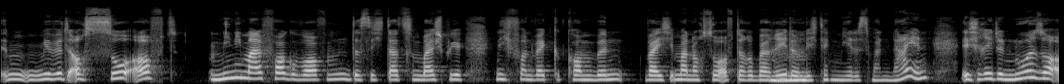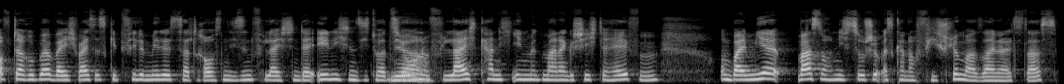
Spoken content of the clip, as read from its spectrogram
mir wird auch so oft minimal vorgeworfen, dass ich da zum Beispiel nicht von weggekommen bin, weil ich immer noch so oft darüber rede. Und ich denke mir jedes Mal, nein, ich rede nur so oft darüber, weil ich weiß, es gibt viele Mädels da draußen, die sind vielleicht in der ähnlichen Situation Ja. und vielleicht kann ich ihnen mit meiner Geschichte helfen. Und bei mir war es noch nicht so schlimm. Es kann auch viel schlimmer sein als das.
